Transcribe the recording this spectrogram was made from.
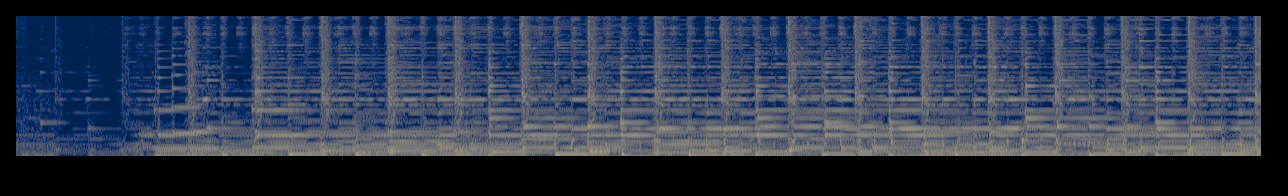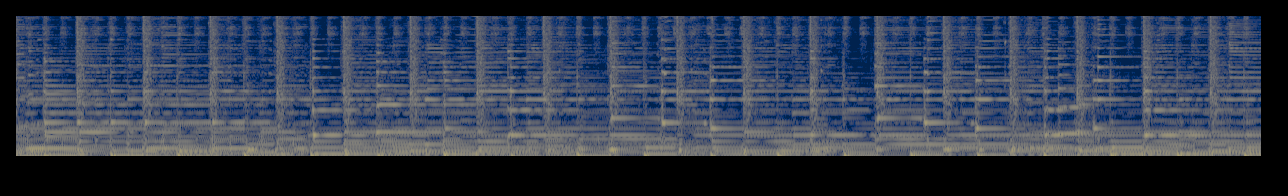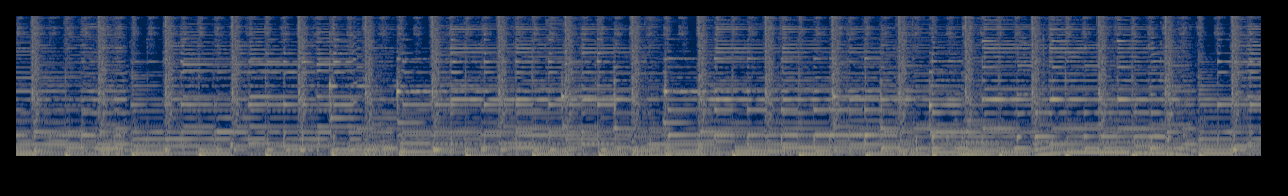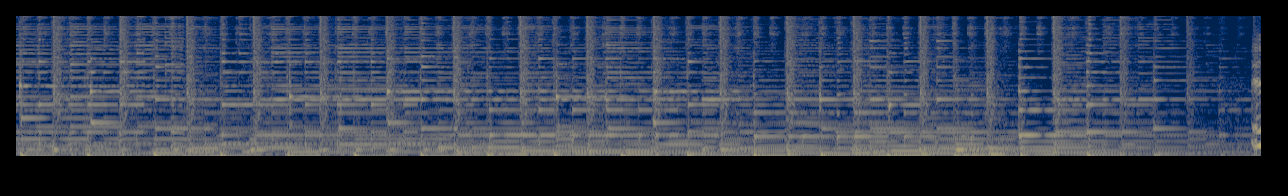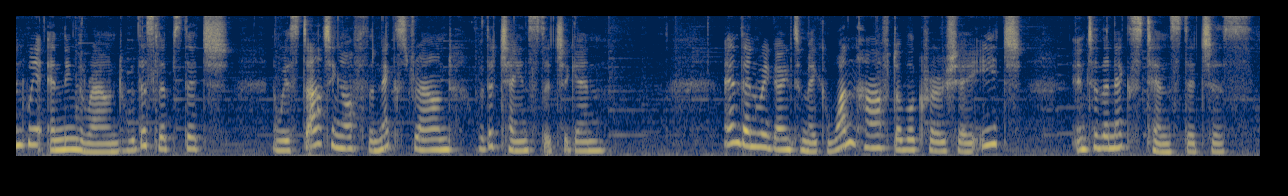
and we're ending the round with a slip stitch. And we're starting off the next round with a chain stitch again. And then we're going to make one half double crochet each into the next 10 stitches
